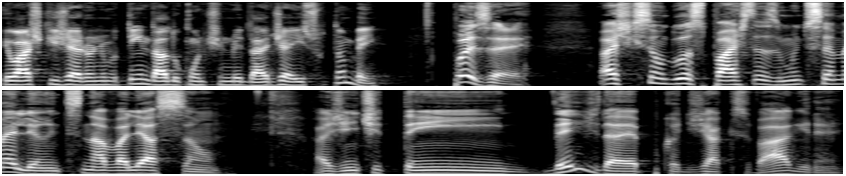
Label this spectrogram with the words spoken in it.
Eu acho que Jerônimo tem dado continuidade a isso também. Pois é. Acho que são duas pastas muito semelhantes na avaliação a gente tem, desde a época de Jacques Wagner,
